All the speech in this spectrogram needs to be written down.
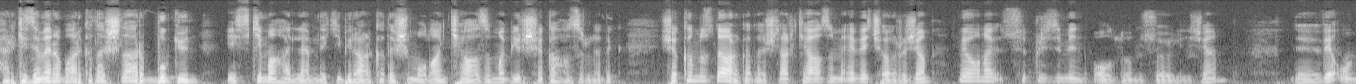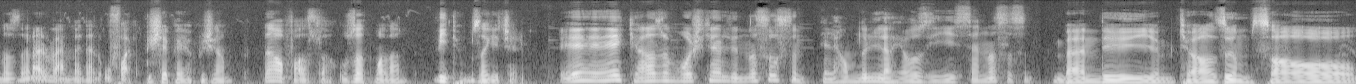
Herkese merhaba arkadaşlar. Bugün eski mahallemdeki bir arkadaşım olan Kazım'a bir şaka hazırladık. Şakamızda arkadaşlar Kazım'ı eve çağıracağım ve ona sürprizimin olduğunu söyleyeceğim. Ee, ve ona zarar vermeden ufak bir şaka yapacağım. Daha fazla uzatmadan videomuza geçelim. Eee Kazım hoş geldin. Nasılsın? Elhamdülillah Yavuz iyi sen nasılsın? Ben de iyiyim Kazım sağ ol.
